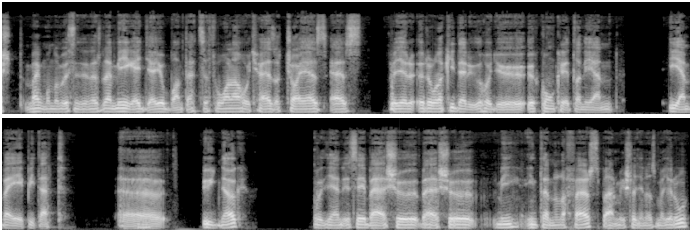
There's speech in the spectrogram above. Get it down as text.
és megmondom őszintén, ez le még egyen jobban tetszett volna, hogyha ez a csaj, ez, ez vagy róla kiderül, hogy ő, ő konkrétan ilyen, ilyen beépített ö, ügynök, vagy ilyen izé, belső, belső mi, internal affairs, bármi is legyen az magyarul.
